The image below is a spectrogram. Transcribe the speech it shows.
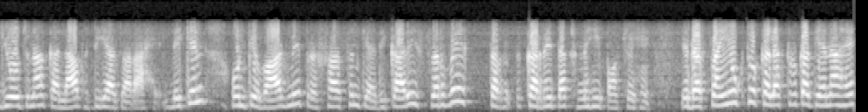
योजना का लाभ दिया जा रहा है, लेकिन उनके वार्ड में प्रशासन के अधिकारी सर्वे करने तक नहीं पहुँचे हैं। इधर संयुक्त तो कलेक्टर का कहना है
